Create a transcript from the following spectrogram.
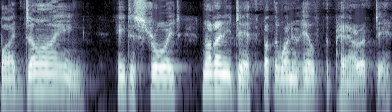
By dying, he destroyed not only death, but the one who held the power of death.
